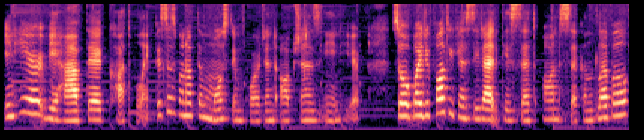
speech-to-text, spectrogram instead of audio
In here we have the cut plane. This is one of the most important options in here. So by default you can see that it is set on second level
